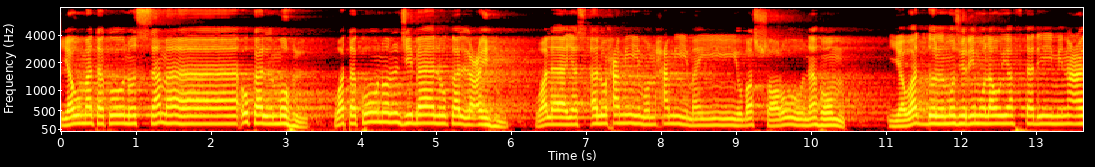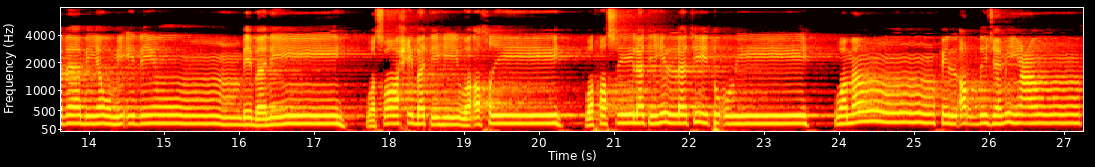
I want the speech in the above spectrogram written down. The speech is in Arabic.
يوم تكون السماء كالمهل وتكون الجبال كالعهن ولا يسأل حميم حميما يبصرونهم. يود المجرم لو يفتدي من عذاب يومئذ ببنيه وصاحبته وأخيه وفصيلته التي تؤويه. ومن في الأرض جميعا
